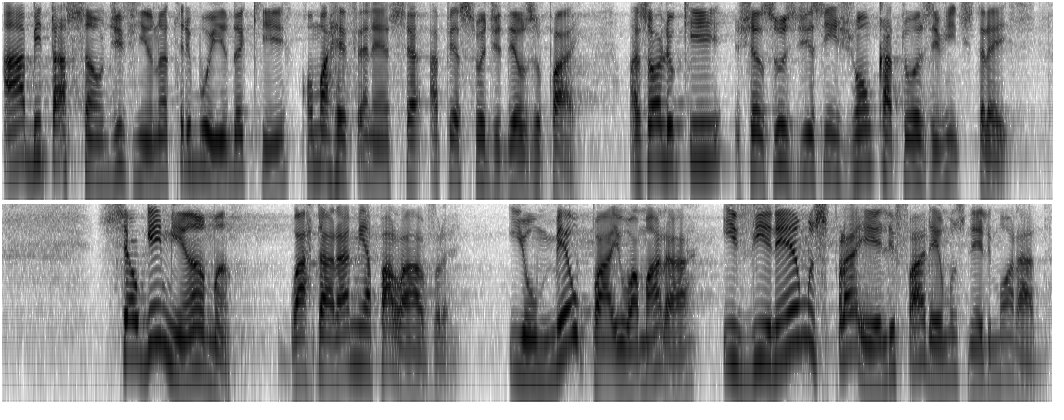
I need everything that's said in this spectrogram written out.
a habitação divina atribuída aqui como a referência à pessoa de Deus o Pai. Mas olha o que Jesus diz em João 14, 23. Se alguém me ama, guardará minha palavra, e o meu Pai o amará, e viremos para ele e faremos nele morada.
